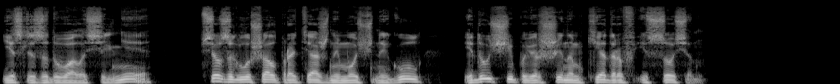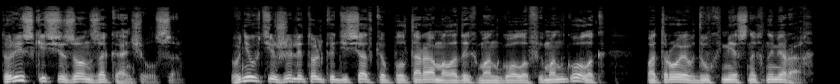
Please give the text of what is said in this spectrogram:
Если задувало сильнее — все заглушал протяжный мощный гул, идущий по вершинам кедров и сосен. Туристский сезон заканчивался. В Нюхте жили только десятка-полтора молодых монголов и монголок, по трое в двухместных номерах.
